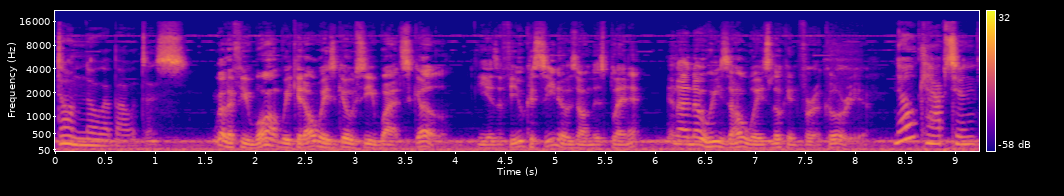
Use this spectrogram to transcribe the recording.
don't know about this. Well, if you want, we could always go see White Skull. He has a few casinos on this planet, and I know he's always looking for a courier. No, Captain,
